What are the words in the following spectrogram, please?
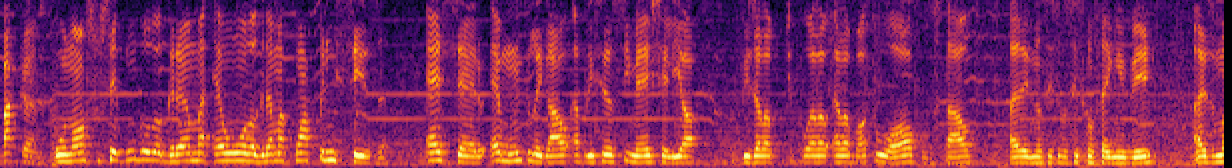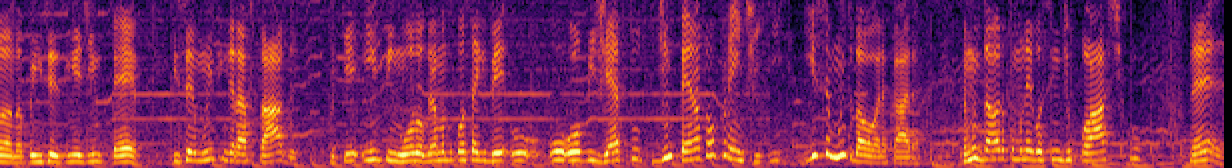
bacana. O nosso segundo holograma é um holograma com a princesa. É sério, é muito legal, a princesa se mexe ali, ó fiz ela, tipo, ela, ela bota o óculos e tal. Olha, não sei se vocês conseguem ver. Mas, mano, a princesinha de em pé. Isso é muito engraçado. Porque, enfim, o holograma não consegue ver o, o objeto de em pé na tua frente. E isso é muito da hora, cara. É muito da hora como um negocinho de plástico né?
